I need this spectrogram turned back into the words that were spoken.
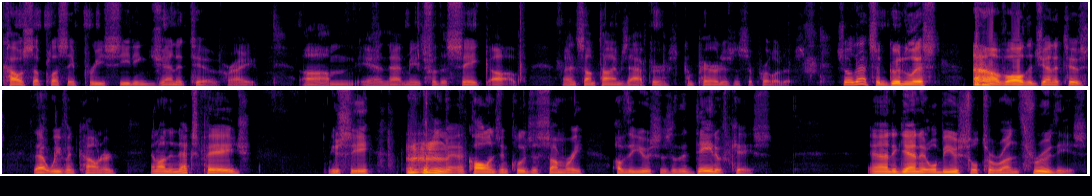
causa plus a preceding genitive, right? Um, and that means for the sake of. And sometimes after comparatives and superlatives. So that's a good list of all the genitives that we've encountered. And on the next page, you see Collins includes a summary of the uses of the dative case. And again, it will be useful to run through these.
